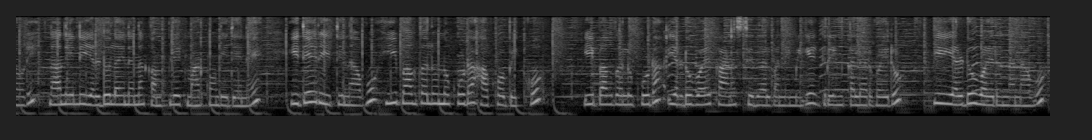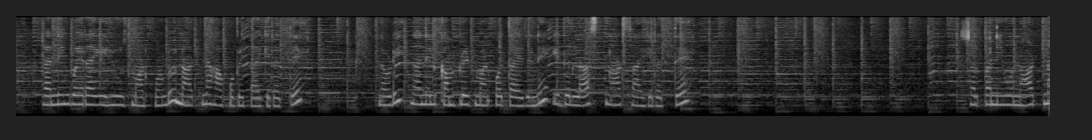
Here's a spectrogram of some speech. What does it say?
ನೋಡಿ ನಾನಿಲ್ಲಿ ಎರಡು ಲೈನನ್ನು ಕಂಪ್ಲೀಟ್ ಮಾಡ್ಕೊಂಡಿದ್ದೇನೆ. ಇದೇ ರೀತಿ ನಾವು ಈ ಭಾಗದಲ್ಲೂ ಕೂಡ ಹಾಕೋಬೇಕು. ಈ ಭಾಗದಲ್ಲೂ ಕೂಡ ಎರಡು ವೈರ್ ಕಾಣಿಸ್ತಿದೆ ಅಲ್ವಾ ನಿಮಗೆ? Green colour wire. ಈ ಎರಡು ವೈರನ್ನು ನಾವು ರನ್ನಿಂಗ್ ವೈರಾಗಿ ಯೂಸ್ ಮಾಡಿಕೊಂಡು ನಾಟನ್ನ ಹಾಕೋಬೇಕಾಗಿರುತ್ತೆ. ನೋಡಿ, ನಾನಿಲ್ಲಿ ಕಂಪ್ಲೀಟ್ ಮಾಡ್ಕೋತಾ ಇದ್ದೀನಿ. ಇದು ಲಾಸ್ಟ್ ನಾಟ್ಸ್ ಆಗಿರುತ್ತೆ. ಸ್ವಲ್ಪ ನೀವು ನಾಟ್ನ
